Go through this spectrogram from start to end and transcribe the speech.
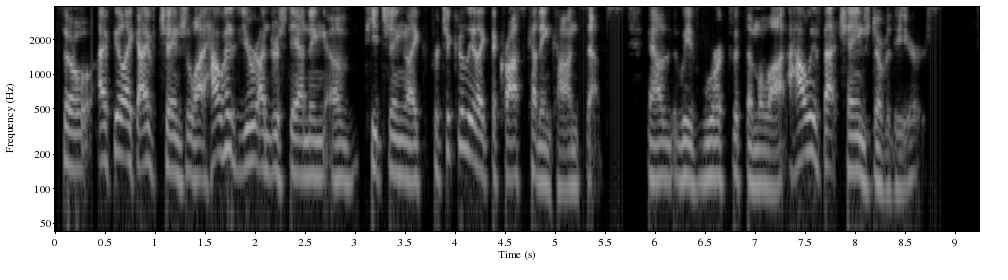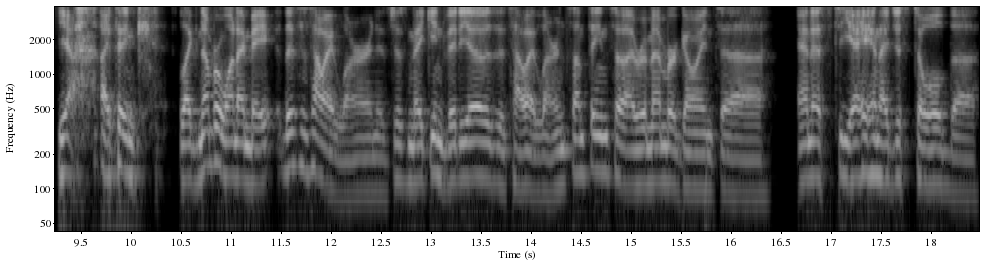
so I feel like I've changed a lot. How has your understanding of teaching, like particularly like the cross cutting concepts, now that we've worked with them a lot, how has that changed over the years? Yeah, I think like number one, I made this is how I learn is just making videos is how I learn something. So I remember going to NSTA and I just told the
